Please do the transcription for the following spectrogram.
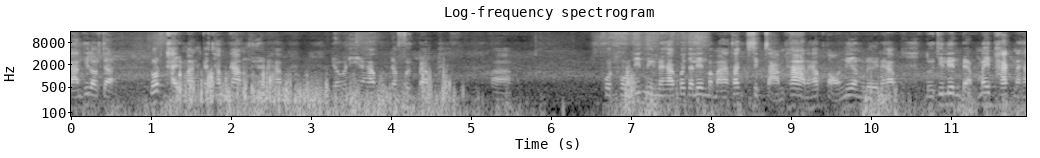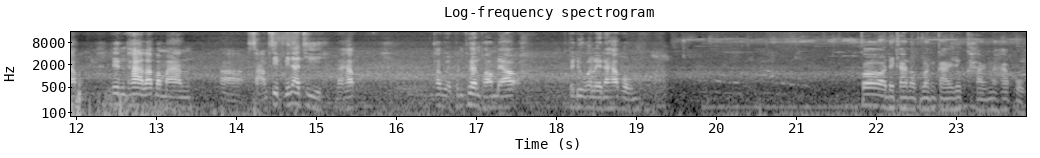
การที่เราจะ ลดไขมันกระชับกล้ามเนื้อนะครับ เดี๋ยววันนี้นะครับผมจะฝึกแบบอ่าโหดนิดนึงนะครับ ก็จะเล่นประมาณสัก 13 ท่านะครับ ต่อเนื่องเลยนะครับ โดยที่เล่นแบบไม่พักนะครับ เล่นท่าละประมาณ 30 วินาทีนะครับ ถ้าเกิดเพื่อนๆพร้อมแล้ว ไปดูกันเลยนะครับผม ก็ในการออกกำลังกายทุกครั้งนะครับผม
